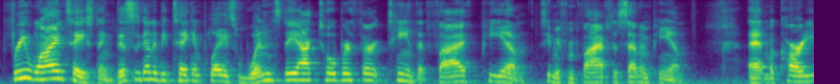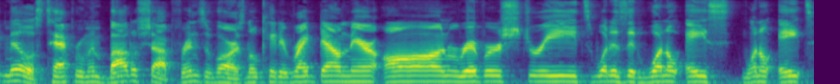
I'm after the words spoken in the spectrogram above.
Free wine tasting. This is going to be taking place Wednesday, October 13th at 5 p.m. Excuse me, from 5 to 7 p.m. at McCarty Mills Tap Room and Bottle Shop. Friends of ours located right down there on River Street. What is it? 108, 108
